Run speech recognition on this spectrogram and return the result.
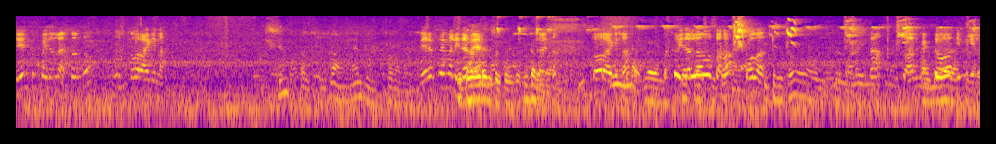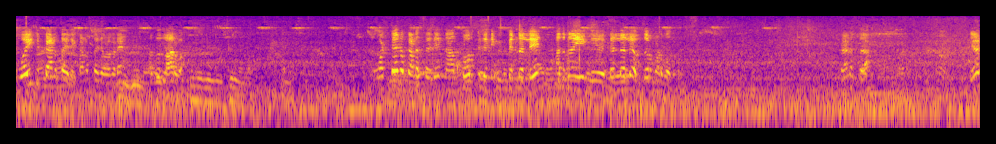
ಜೇನು ತುಪ್ಪ ಇದೆಲ್ಲ ಅಷ್ಟೊಂದು ಸ್ಟೋರ್ ಆಗಿಲ್ಲ. ಬೇರೆ ಫ್ರೇಮಲ್ಲಿ ಇದೆ ಸ್ಟೋರ್ ಆಗಿಲ್ಲ ಬಟ್ ಇದೆಲ್ಲವೂ ಸಹ ಕೋಲನ್ ಆಯ್ತಾ? ಸೊ ಅದು ಬಿಟ್ಟು ನಿಮ್ಗೆ ಇದು ವೈಟ್ ಕಾಣ್ತಾ ಇದೆ ಕಾಣಿಸ್ತಾ ಇದೆ ಒಳಗಡೆ. ಅದು ಲಾರ್ವಾ ಹೊಟ್ಟೆನೂ ಕಾಣಿಸ್ತಾ ಇದೆ. ನಾನು ತೋರಿಸಿದೆ ನಿಮಗೆ ಪೆನ್ನಲ್ಲಿ ಅದನ್ನ ಈ ಸೆಲ್ಲಲ್ಲಿ ಅಬ್ಸರ್ವ್ ಮಾಡ್ಬೋದು. ಕಾಣಿಸ್ತಾ? ನೀವು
